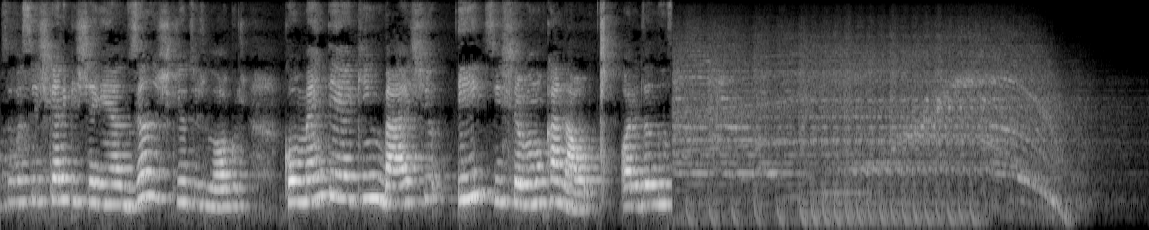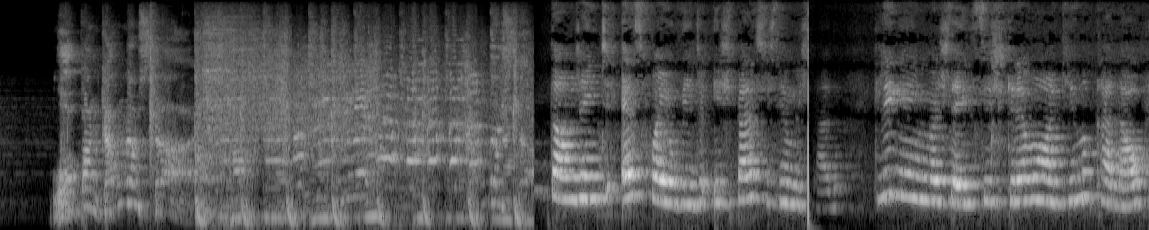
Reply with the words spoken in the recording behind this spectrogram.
Se vocês querem que cheguem a 200 inscritos logo, comentem aqui embaixo e se inscrevam no canal. Hora da... Opa, Gangnam Style. Então, gente, esse foi o vídeo. Espero que vocês tenham gostado. Cliquem em gostei, se inscrevam aqui no canal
